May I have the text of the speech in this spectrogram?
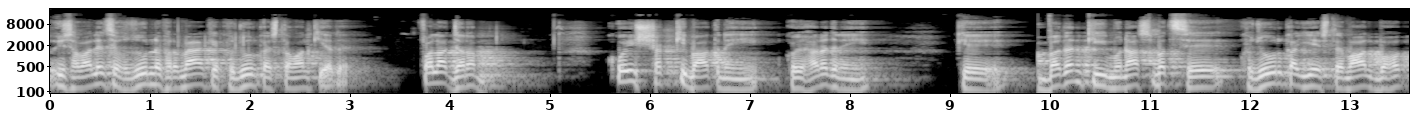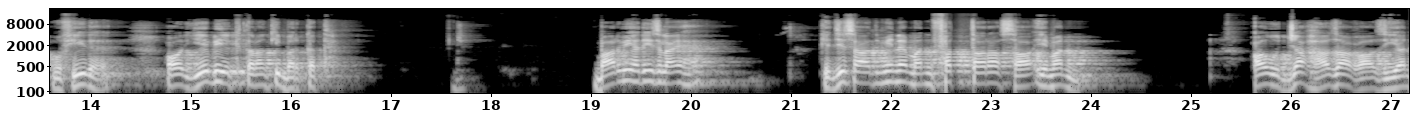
تو اس حوالے سے حضور نے فرمایا کہ کھجور کا استعمال کیا جائے۔ فلاں جرم، کوئی شک کی بات نہیں، کوئی حرج نہیں کہ بدن کی مناسبت سے کھجور کا یہ استعمال بہت مفید ہے اور یہ بھی ایک طرح کی برکت ہے۔ جی۔ بارہویں حدیث لائے ہیں کہ جس آدمی نے منفت تارا سا امن او جہازا غازین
